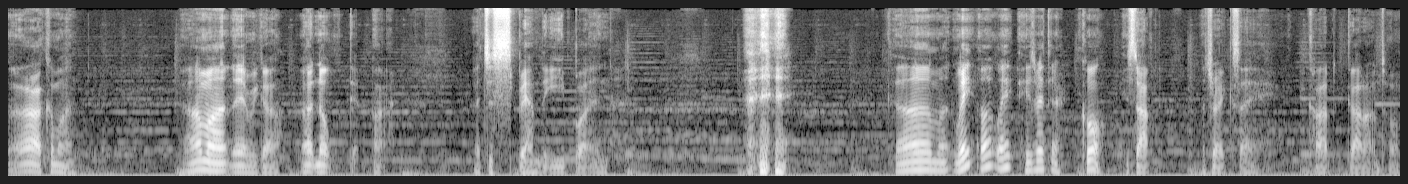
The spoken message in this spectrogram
Ah, come on. Come on. There we go. Uh, no. Ah. I just spammed the E button. on. Wait, oh, wait. He's right there. Cool. He stopped. That's right, because I caught, got onto him.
